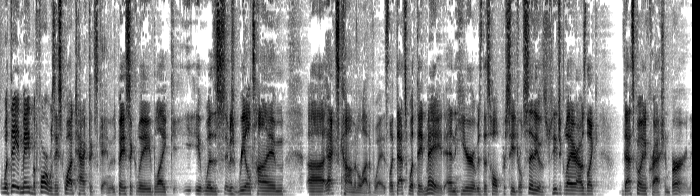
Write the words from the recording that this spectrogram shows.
what they had made before was a squad tactics game. It was basically like it was it was real time uh, XCOM in a lot of ways. Like that's what they'd made, and here it was this whole procedural city with a strategic layer. I was like, that's going to crash and burn.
